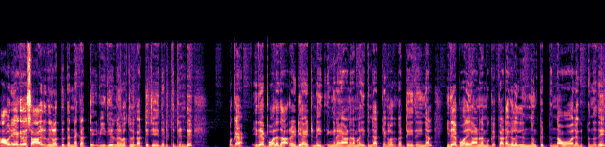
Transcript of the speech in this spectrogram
ആ ഒരു ഏകദേശം ആ ഒരു നീളത്തിൽ തന്നെ കട്ട് വീതിയിലും നീളത്തിലും കട്ട് ചെയ്തെടുത്തിട്ടുണ്ട്. ഓക്കെ? ഇതേപോലെ ഇതാ റെഡി ആയിട്ടുണ്ട്. ഇത് ഇങ്ങനെയാണ് നമ്മൾ ഇതിന്റെ അറ്റങ്ങളൊക്കെ കട്ട് ചെയ്ത് കഴിഞ്ഞാൽ ഇതേപോലെയാണ് നമുക്ക് കടകളിൽ നിന്നും കിട്ടുന്ന ഓല കിട്ടുന്നത്.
